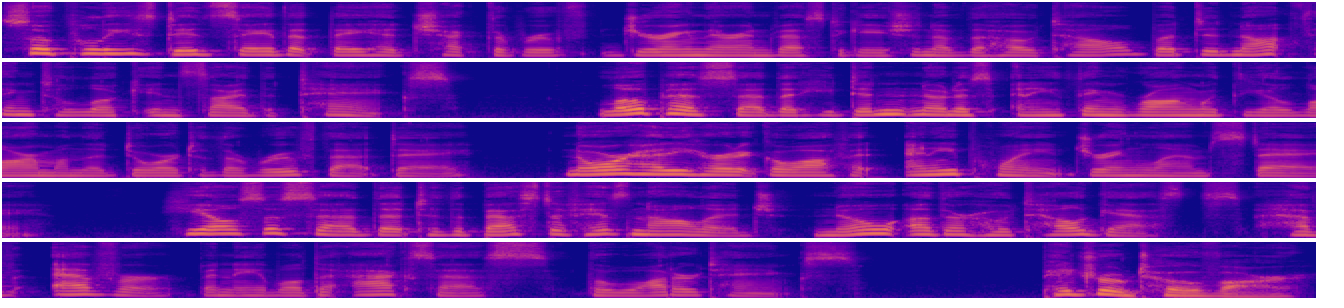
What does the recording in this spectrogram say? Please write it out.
So police did say that they had checked the roof during their investigation of the hotel, but did not think to look inside the tanks. Lopez said that he didn't notice anything wrong with the alarm on the door to the roof that day, nor had he heard it go off at any point during Lam's stay. He also said that to the best of his knowledge, no other hotel guests have ever been able to access the water tanks. Pedro Tovar,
